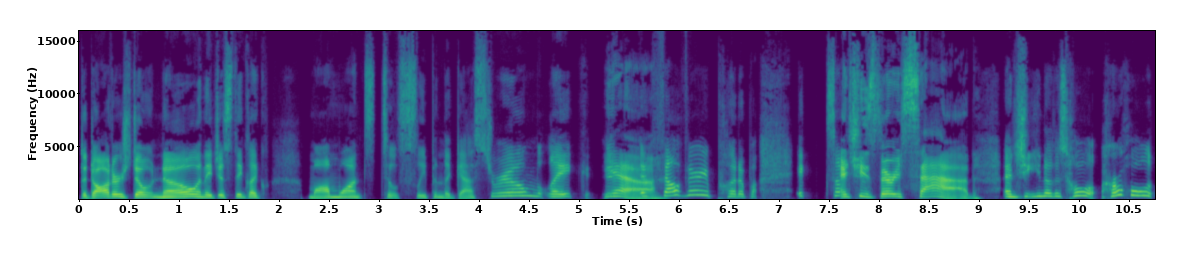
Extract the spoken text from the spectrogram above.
the daughters don't know, and they just think like mom wants to sleep in the guest room. Like it- Yeah. it, felt very put up. It some, And she's very sad. and she, you know, this whole her whole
